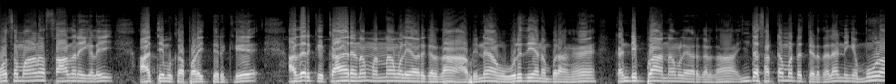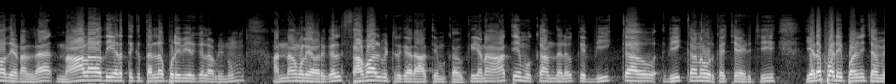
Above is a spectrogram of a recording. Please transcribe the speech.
மோசமான சாதனைகளை அதிமுக படைத்திருக்கு. அதற்கு காரணம் அண்ணாமலை அவர்கள் தான் அப்படின்னு அவங்க உறுதியாக நம்புகிறாங்க கண்டிப்பாக அண்ணாமலை அவர்கள் தான். இந்த சட்டமன்ற தேர்தலில் நீங்கள் மூணாவது இடம்ல நாலாவது இடத்துக்கு தள்ளப்படுவீர்கள் அப்படின்னும் அண்ணாமலை அவர்கள் சவால் விட்டிருக்காரு அதிமுகவுக்கு. ஏன்னா அதிமுக அந்த அளவுக்கு வீக்கா வீக்கான ஒரு கட்சி ஆயிடுச்சு. எடப்பாடி பழனிசாமி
